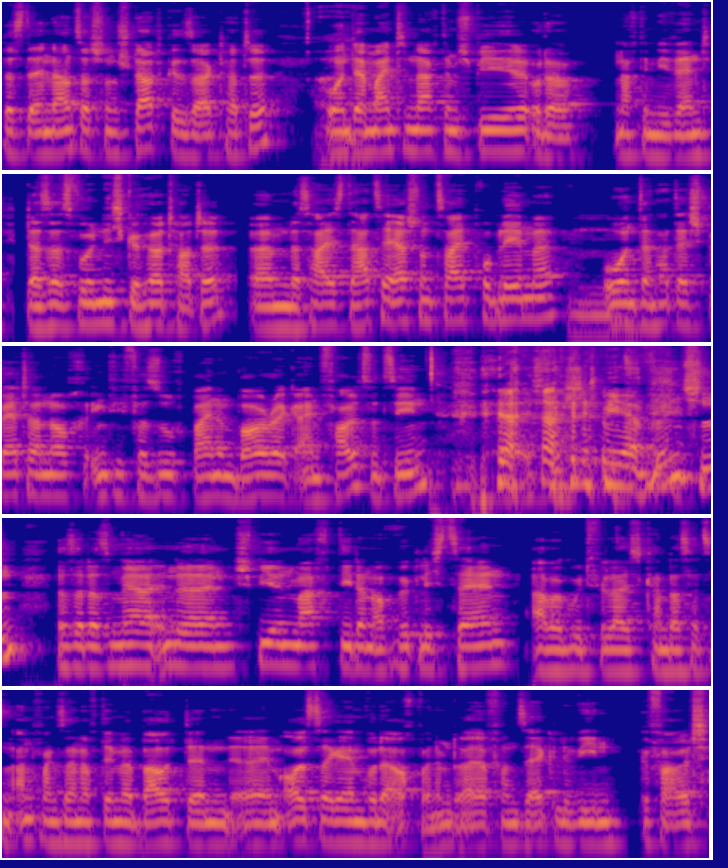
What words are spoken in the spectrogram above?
dass der Announcer schon Start gesagt hatte. Ach. Und er meinte nach dem Spiel, oder nach dem Event, dass er es wohl nicht gehört hatte. Ähm, das heißt, da hatte er schon Zeitprobleme mhm. und dann hat er später noch irgendwie versucht, bei einem Ballrack einen Foul zu ziehen. Ja, ich würde mir ja wünschen, dass er das mehr in den Spielen macht, die dann auch wirklich zählen. Aber gut, vielleicht kann das jetzt ein Anfang sein, auf dem er baut, denn äh, im All-Star-Game wurde er auch bei einem Dreier von Zach Levine gefoult.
